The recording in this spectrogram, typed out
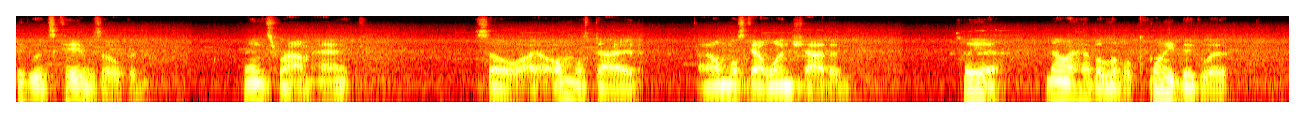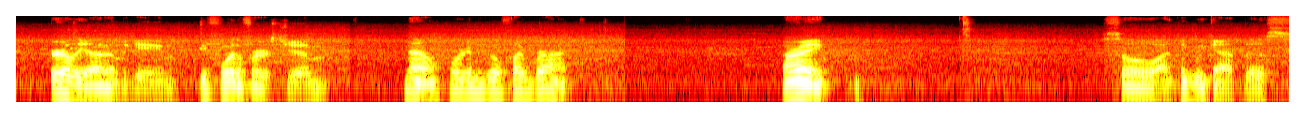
Diglett's cave is open. Thanks, ROM hack. So I almost died. I almost got one-shotted. So yeah, now I have a level 20 Diglett, early on in the game, before the first gym. Now, we're gonna go fight Brock. Alright. So, I think we got this.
